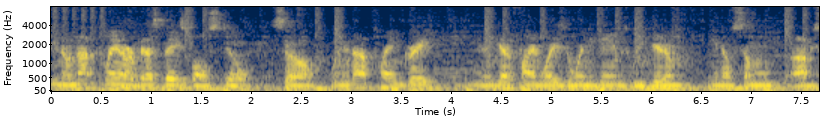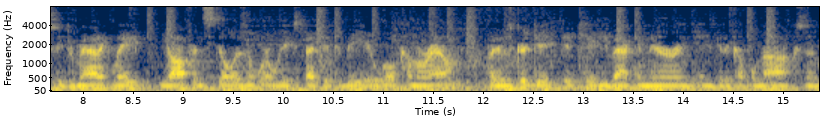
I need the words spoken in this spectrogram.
you know not playing our best baseball still. So when you're not playing great, you know you got to find ways to win the games. We did them. You know, some obviously dramatic late. The offense still isn't where we expect it to be. It will come around, but it was good to get, KD back in there and, and get a couple knocks. And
